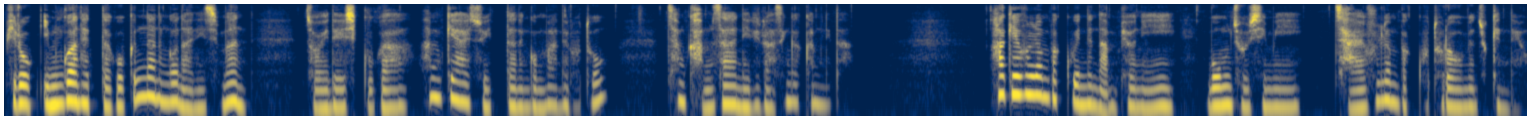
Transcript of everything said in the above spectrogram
비록 임관했다고 끝나는 건 아니지만 저희 네 식구가 함께 할 수 있다는 것만으로도 참 감사한 일이라 생각합니다. 하계 훈련받고 있는 남편이 몸 조심히 잘 훈련받고 돌아오면 좋겠네요.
